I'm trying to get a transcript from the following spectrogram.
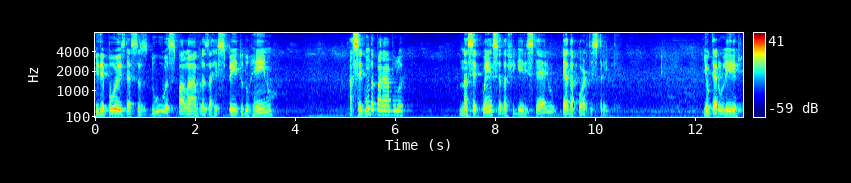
E depois dessas duas palavras a respeito do reino, a segunda parábola na sequência da figueira estéreo, é da porta estreita. E eu quero ler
